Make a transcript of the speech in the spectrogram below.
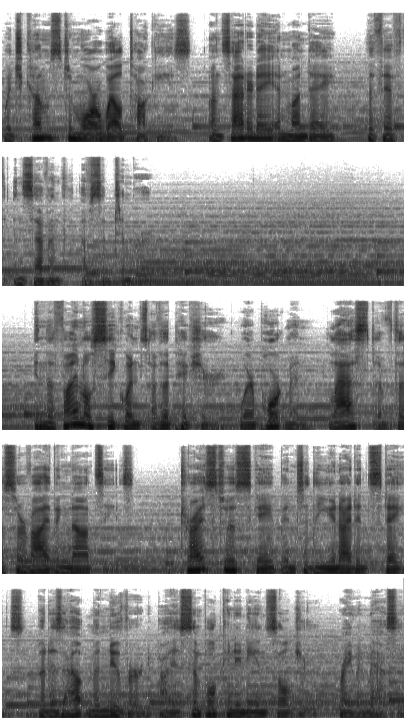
which comes to Morwell Talkies on Saturday and Monday, the 5th and 7th of September. In the final sequence of the picture, where Portman, last of the surviving Nazis, tries to escape into the United States but is outmaneuvered by a simple Canadian soldier, Raymond Massey.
